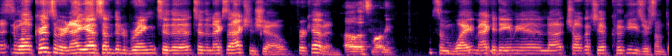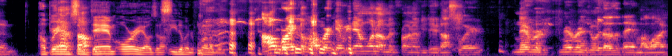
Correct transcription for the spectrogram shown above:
Uh, well, Christopher, now you have something to bring to the to the next action show for Kevin. Oh, that's funny. Some white macadamia nut chocolate chip cookies or something. I'll bring Yeah, him some something. damn Oreos and I'll eat them in front of him. I'll break them. I'll break every damn one of them in front of you, dude. I swear. Never, never enjoyed those a day in my life.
